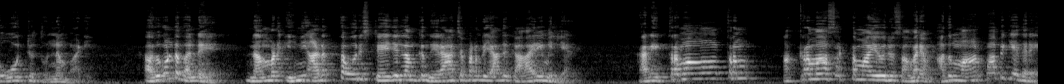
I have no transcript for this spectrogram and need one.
തോറ്റു തുന്നം പാടി. അതുകൊണ്ട് തന്നെ നമ്മുടെ ഇനി അടുത്ത ഒരു സ്റ്റേജിൽ നമുക്ക് നിരാശപ്പെടേണ്ട യാതൊരു കാര്യമില്ല. കാരണം ഇത്രമാത്രം അക്രമാസക്തമായ ഒരു സമരം അത് മാർപ്പാപ്പയ്ക്കെതിരെ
